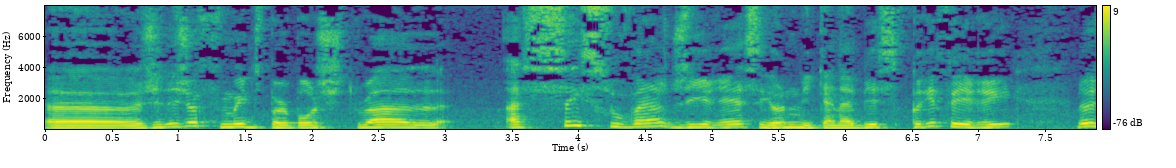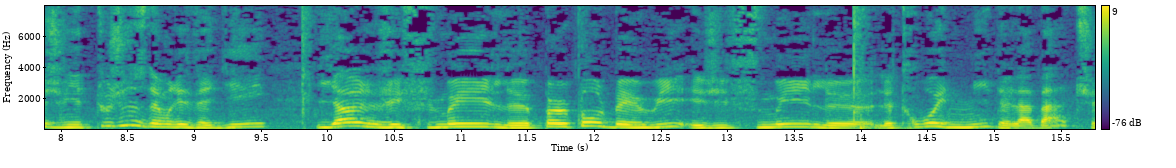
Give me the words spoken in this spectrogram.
Euh, j'ai déjà fumé du Purple Chitral assez souvent, je dirais. C'est un de mes cannabis préférés. Là, je viens tout juste de me réveiller. Hier, j'ai fumé le Purple Berry et j'ai fumé le, le 3,5 de la batch.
